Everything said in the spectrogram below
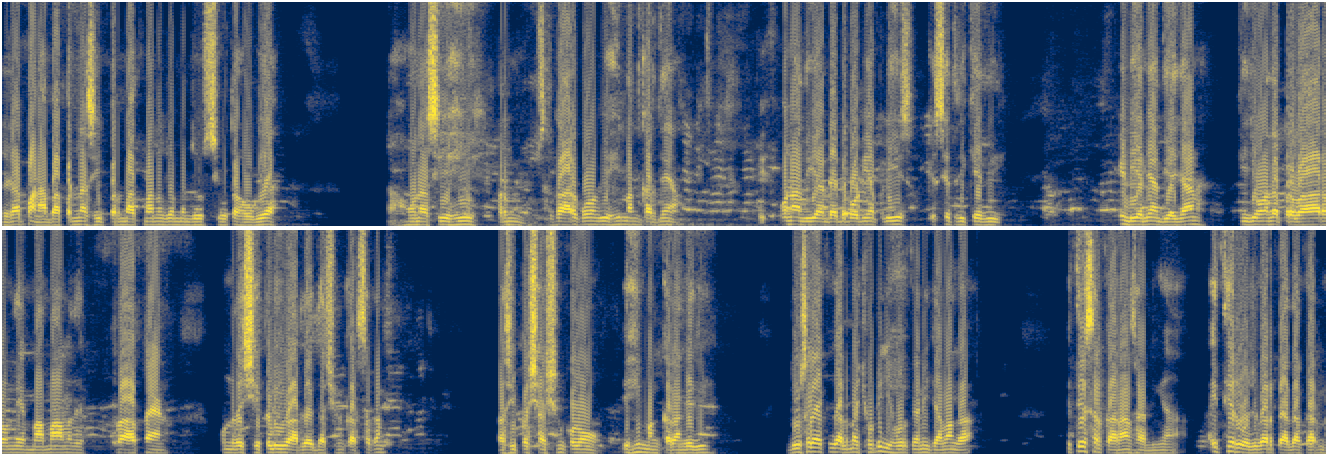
ਜਿਹੜਾ ਭਾਣਾ ਵਾਪਰਨਾ ਸੀ ਪਰਮਾਤਮਾ ਨੂੰ ਜੋ ਮਨਜ਼ੂਰ ਸੀ ਉਹ ਤਾਂ ਹੋ ਗਿਆ। ਹੁਣ ਅਸੀਂ ਇਹੀ ਸਰਕਾਰ ਕੋਲੋਂ ਵੀ ਇਹੀ ਮੰਗ ਕਰਦੇ ਹਾਂ ਕਿ ਉਹਨਾਂ ਦੀਆਂ ਡੈੱਡ ਬੋਡੀਆਂ ਪਲੀਜ਼ ਕਿਸੇ ਤਰੀਕੇ ਵੀ ਇੰਡੀਆ ਲਿਆਂਦੀਆਂ ਜਾਣ, ਕਿ ਜੋ ਉਹਨਾਂ ਦਾ ਪਰਿਵਾਰ, ਉਹਨਾਂ ਦੇ ਮਾਮਾ, ਉਹਨਾਂ ਦੇ ਭਰਾ, ਭੈਣ, ਉਹਨਾਂ ਦੇ ਸ਼ਿਕਲੀ ਵਾਰ ਦੇ ਦਰਸ਼ਨ ਕਰ ਸਕਣ। ਅਸੀਂ ਪ੍ਰਸ਼ਾਸਨ ਕੋਲੋਂ ਇਹੀ ਮੰਗ ਕਰਾਂਗੇ ਜੀ। ਦੂਸਰਾ ਇੱਕ ਗੱਲ ਮੈਂ ਛੋਟੀ ਜਿਹੀ ਹੋਰ ਕਹਿਣੀ ਚਾਹਾਂਗਾ ਕਿਤੇ ਸਰਕਾਰਾਂ ਸਾਡੀਆਂ ਇੱਥੇ ਰੋਜ਼ਗਾਰ ਪੈਦਾ ਕਰਨ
